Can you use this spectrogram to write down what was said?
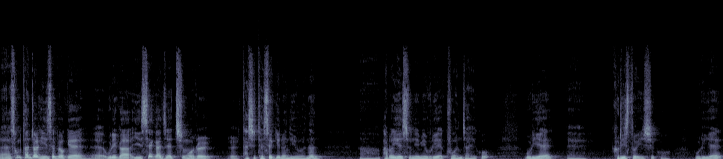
에, 성탄절 이 새벽에 에, 우리가 이 세 가지의 칭호를 에, 다시 되새기는 이유는 아, 바로 예수님이 우리의 구원자이고 우리의 에, 그리스도이시고 우리의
